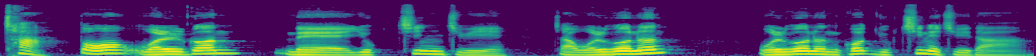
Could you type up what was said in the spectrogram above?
차, 또 월건 내 육친 지위. 자, 월건은 월건은 곧 육친의 지위다.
